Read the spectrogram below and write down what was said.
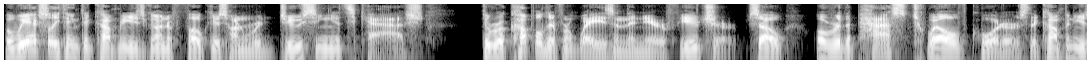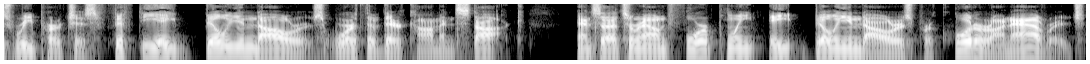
But we actually think the company is going to focus on reducing its cash through a couple different ways in the near future. So, over the past 12 quarters, the company has repurchased $58 billion worth of their common stock. And so that's around $4.8 billion per quarter on average.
